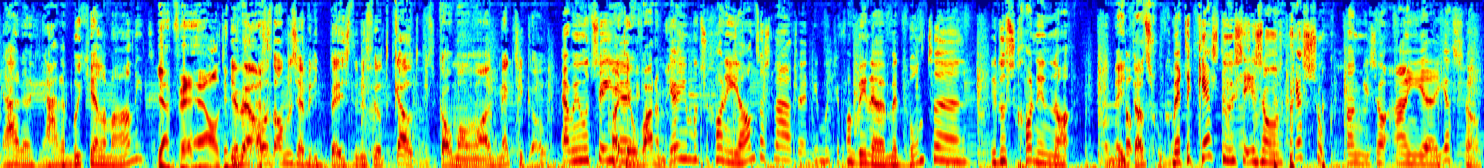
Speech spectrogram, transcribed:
Ja, dat, ja, dat moet je helemaal niet. Jawel. Dit moet Jawel, echt- want anders hebben die beesten het veel te koud. Want ze komen allemaal uit Mexico. Ja, maar je moet ze in je, heel warm is. Ja, je moet ze gewoon in je handtas laten. En die moet je van binnen met bont... eh, je doet ze gewoon in... een- Nee, dat is goed. Met de kerst doe je ze in zo'n kerstsok. Hang je zo aan je jas zo.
